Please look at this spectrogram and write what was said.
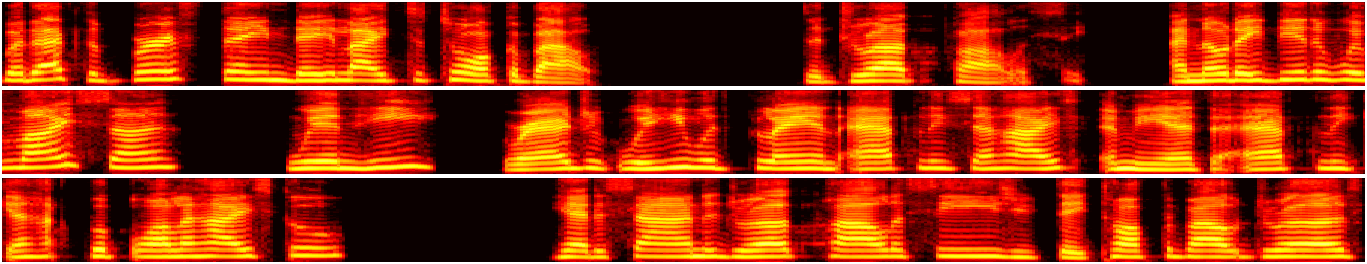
but that's the first thing they like to talk about. The drug policy. I know they did it with my son when he graduated, when he was playing athletes in high I mean as an athlete in football in high school. He had to sign the drug policies. You, they talked about drugs.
